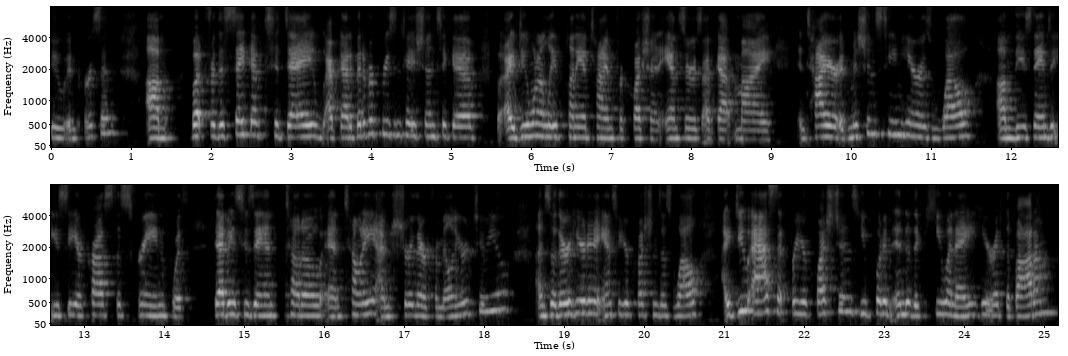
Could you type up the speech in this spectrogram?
to in person. Um, but for the sake of today, I've got a bit of a presentation to give, but I do want to leave plenty of time for question and answers. I've got my entire admissions team here as well. Um, these names that you see across the screen with Debbie, Suzanne, Toto, and Tony, I'm sure they're familiar to you. And so they're here to answer your questions as well. I do ask that for your questions, you put them into the Q&A here at the bottom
